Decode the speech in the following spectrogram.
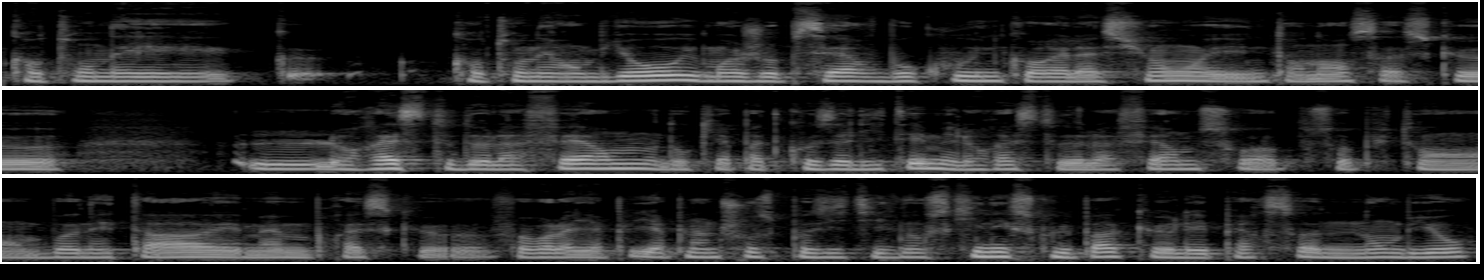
quand, on est, quand on est en bio, moi j'observe beaucoup une corrélation et une tendance à ce que le reste de la ferme, donc il n'y a pas de causalité, mais le reste de la ferme soit, soit plutôt en bon état et même presque... Enfin voilà, il y a, y a plein de choses positives. Donc ce qui n'exclut pas que les personnes non bio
